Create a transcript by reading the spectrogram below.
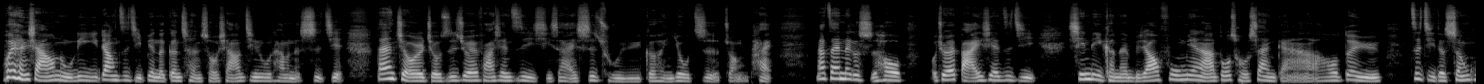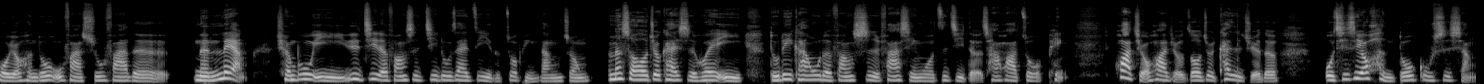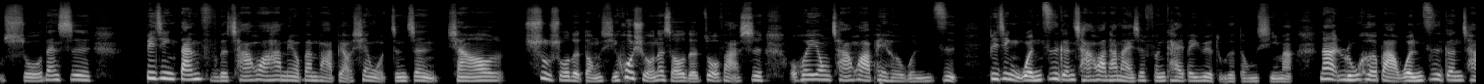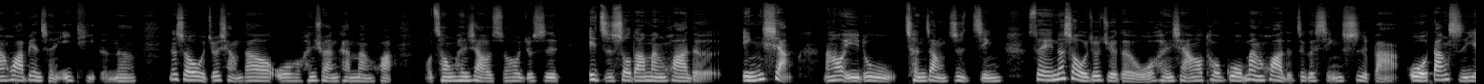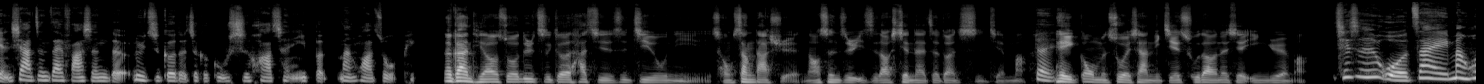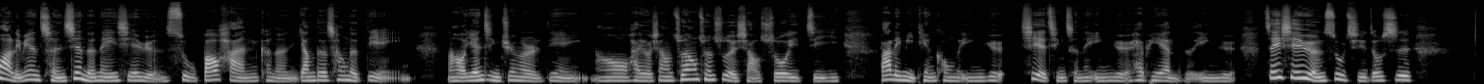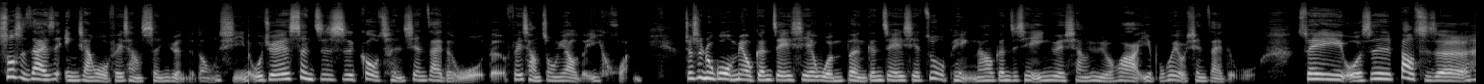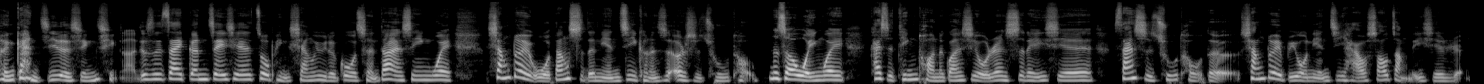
会很想要努力让自己变得更成熟，想要进入他们的世界。但久而久之，就会发现自己其实还是处于一个很幼稚的状态。那在那个时候，我就会把一些自己心里可能比较负面啊、多愁善感啊，然后对于自己的生活有很多无法抒发的能量，全部以日记的方式记录在自己的作品当中。那时候就开始会以独立刊物的方式发行我自己的插画作品。画久画久之后，就开始觉得我其实有很多故事想说，但是毕竟单幅的插画它没有办法表现我真正想要诉说的东西，或许我那时候的做法是，我会用插画配合文字，毕竟文字跟插画他们还是分开被阅读的东西嘛。那如何把文字跟插画变成一体的呢？那时候我就想到，我很喜欢看漫画，我从很小的时候就是一直受到漫画的影响，然后一路成长至今。所以那时候我就觉得，我很想要透过漫画的这个形式，把我当时眼下正在发生的绿之歌的这个故事画成一本漫画作品。那刚才提到说，绿之歌它其实是记录你从上大学，然后甚至于一直到现在这段时间嘛。对，可以跟我们说一下你接触到那些音乐吗？其实我在漫画里面呈现的那一些元素，包含可能杨德昌的电影，然后岩井俊二的电影，然后还有像村上春树的小说，以及八厘米天空的音乐、细野晴臣的音乐、Happy End 的音乐，这一些元素其实都是。说实在，是影响我非常深远的东西。我觉得，甚至是构成现在的我的非常重要的一环。就是如果我没有跟这一些文本、跟这一些作品，然后跟这些音乐相遇的话，也不会有现在的我。所以，我是抱持着很感激的心情啊，就是在跟这些作品相遇的过程。当然是因为相对我当时的年纪可能是二十出头，那时候我因为开始听团的关系，我认识了一些三十出头的，相对比我年纪还要稍长的一些人。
